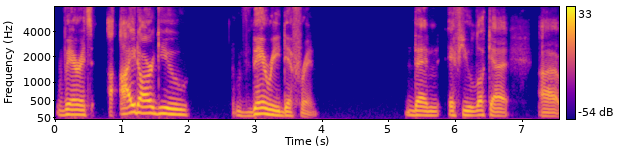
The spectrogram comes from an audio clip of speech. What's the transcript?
where it's I'd argue very different than if you look at uh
